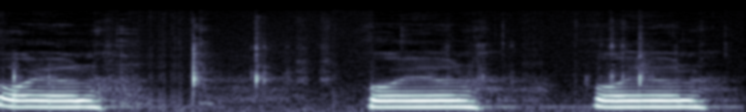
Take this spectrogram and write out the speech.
oil, oil, oil.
